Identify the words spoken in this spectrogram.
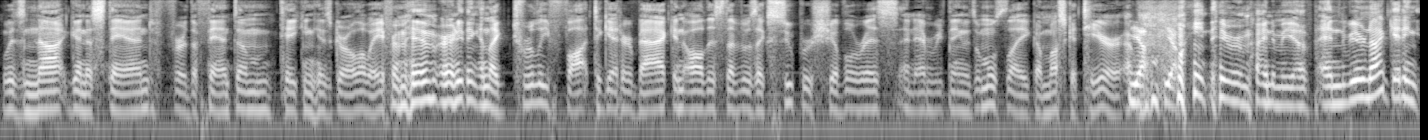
was not going to stand for the Phantom taking his girl away from him or anything, and, like, truly fought to get her back and all this stuff. It was, like, super chivalrous and everything. It was almost like a musketeer at Yeah, one yeah. point, it reminded me of. And we're not getting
